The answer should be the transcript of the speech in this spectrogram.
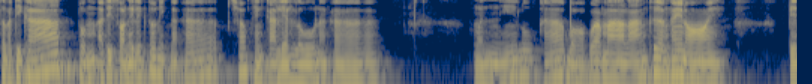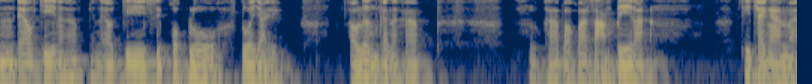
สวัสดีครับ ผมอดิศรอิเล็กทรอนิกส์นะครับ ช่องแห่งการเรียนรู้นะครับ วันนี้ลูกค้าบอกว่ามาล้างเครื่องให้หน่อย เป็น LG นะครับ เป็น LG 16 โล ตัวใหญ่ เอาเรื่องกันนะครับ ลูกค้าบอกว่า 3 ปีละ ที่ใช้งานมา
